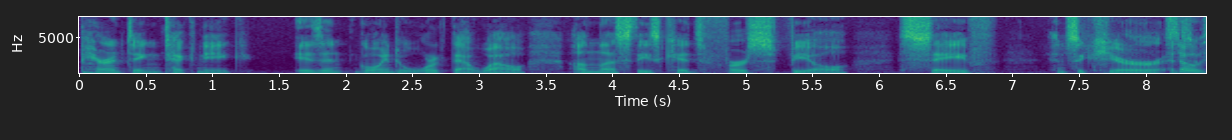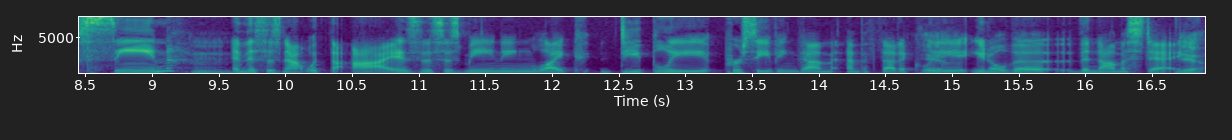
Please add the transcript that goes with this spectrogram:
parenting technique isn't going to work that well unless these kids first feel safe and secure. And So sup- seen, and this is not with the eyes. This is meaning like deeply perceiving them empathetically. Yeah. You know the the namaste. Yeah.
